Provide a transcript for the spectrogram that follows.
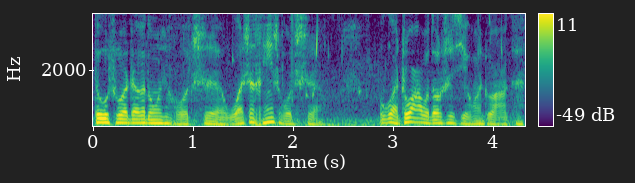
都说这个东西好吃，我是很少吃，不过抓我倒是喜欢抓。看，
